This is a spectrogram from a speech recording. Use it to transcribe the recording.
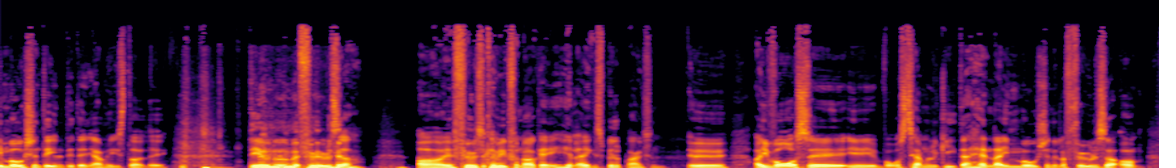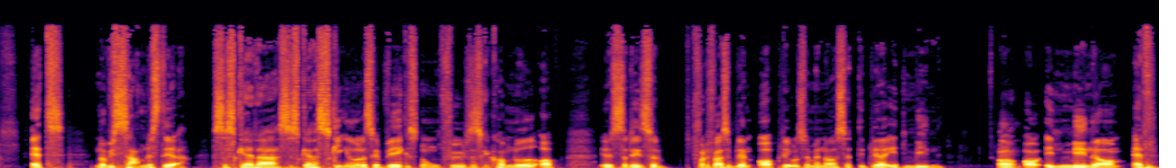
Emotion-delen, det er den, jeg er mest stolt af. Det er jo noget med følelser, og øh, følelser kan vi ikke få nok af, heller ikke i spilbranchen. Øh, og i vores, øh, i vores terminologi, der handler emotion eller følelser om, at når vi samles der, så skal der, så skal der ske noget, der skal vækkes nogle følelser, der skal komme noget op, øh, så, det, så for det første bliver en oplevelse, men også, at det bliver et minde. Og, Mm. og et minde om, at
